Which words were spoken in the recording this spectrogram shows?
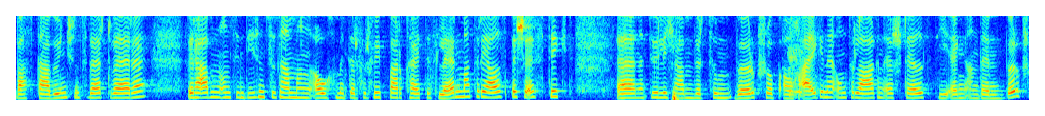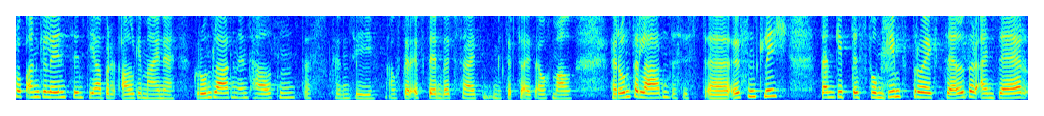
was da wünschenswert wäre. Wir haben uns in diesem Zusammenhang auch mit der Verfügbarkeit des Lernmaterials beschäftigt. Äh, natürlich haben wir zum Workshop auch eigene Unterlagen erstellt, die eng an den Workshop angelehnt sind, die aber allgemeine Grundlagen enthalten. Das können Sie auf der FDN-Website mit der Zeit auch mal herunterladen, das ist äh, öffentlich. Dann gibt es vom GIMP-Projekt selber ein sehr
